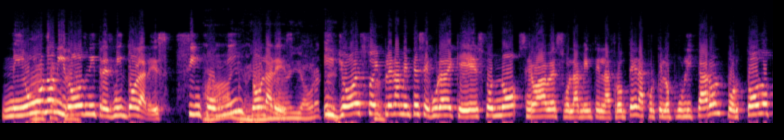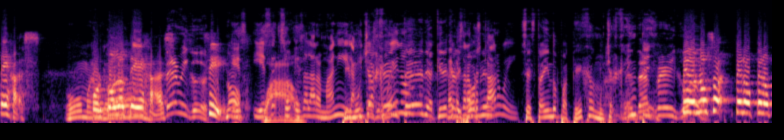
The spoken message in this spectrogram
Ni uno, Mucha ni dos, ni tres mil dólares. Cinco Ay, mil ay, dólares. ay, ¿ahora qué? Y yo estoy plenamente segura de que esto no se va a ver solamente en la frontera, porque lo publicaron por todo Texas. Oh my por God. todo Texas. Very good. Sí. No. Es- y es, Wow. eso- es alarmante. Y, Y la mucha gente, dice, gente bueno, de aquí de a California buscar, se está yendo para Texas, mucha gente. That's very good. Pero no so- pero pero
